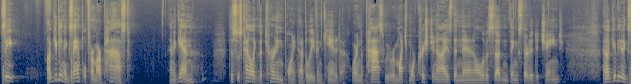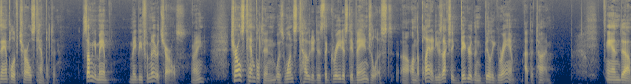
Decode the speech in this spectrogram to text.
See, I'll give you an example from our past. And again, this was kind of like the turning point, I believe, in Canada, where in the past we were much more Christianized, and then all of a sudden things started to change. And I'll give you an example of Charles Templeton. Some of you may, have, may be familiar with Charles, right? Charles Templeton was once touted as the greatest evangelist uh, on the planet. He was actually bigger than Billy Graham at the time. And uh,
